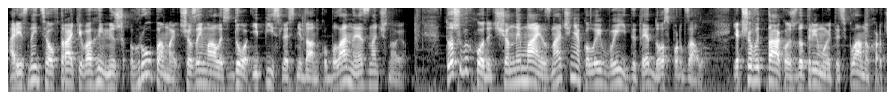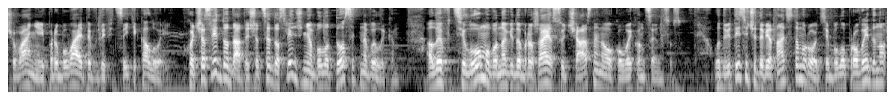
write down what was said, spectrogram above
А різниця у втраті ваги між групами, що займались до і після сніданку, була незначною. Тож виходить, що немає значення, коли ви йдете до спортзалу. Якщо ви також дотримуєтесь плану харчування і перебуваєте в дефіциті калорій. Хоча слід додати, що це дослідження було досить невеликим, але в цілому воно відображає сучасний науковий консенсус. У 2019 році було проведено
